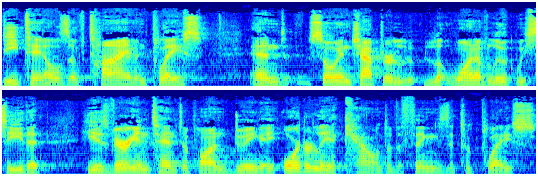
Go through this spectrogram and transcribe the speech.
details of time and place. And so in chapter 1 of Luke, we see that he is very intent upon doing an orderly account of the things that took place.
